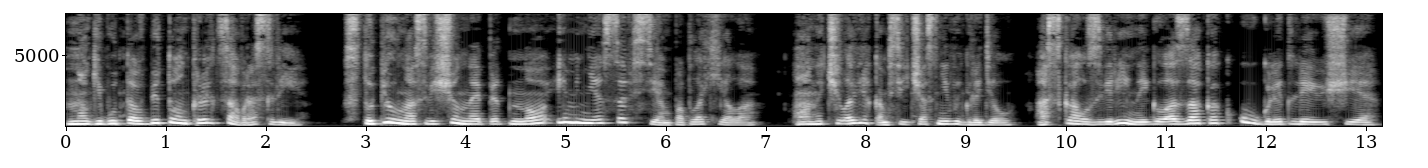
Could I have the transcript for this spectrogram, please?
Ноги будто в бетон крыльца вросли. Ступил на освещенное пятно, и мне совсем поплохело. Он и человеком сейчас не выглядел. Оскал звериный, глаза как угли тлеющие.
